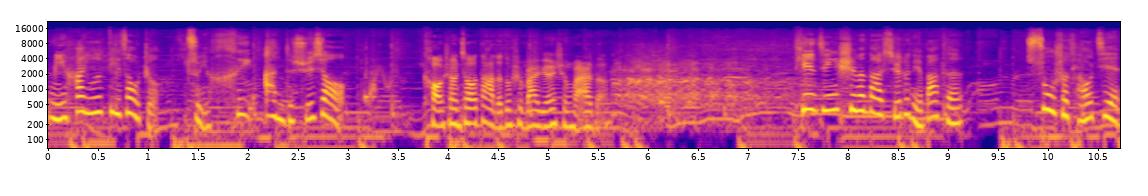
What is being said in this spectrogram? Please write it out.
米哈游的缔造者最黑暗的学校，考上交大的都是玩原神玩的。天津师范大学六点八分，宿舍条件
